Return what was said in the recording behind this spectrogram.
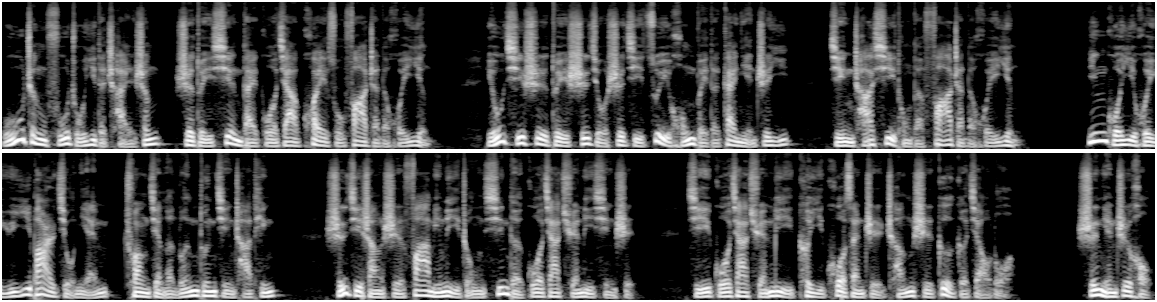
无政府主义的产生是对现代国家快速发展的回应，尤其是对19世纪最宏伟的概念之一——警察系统的发展的回应。英国议会于1829年创建了伦敦警察厅，实际上是发明了一种新的国家权力形式，即国家权力可以扩散至城市各个角落。十年之后，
